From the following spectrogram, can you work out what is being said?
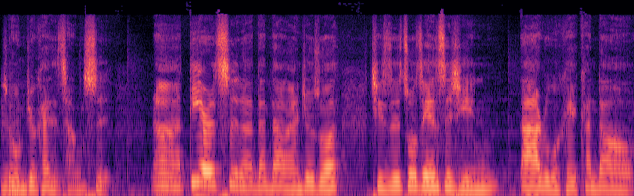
所以我们就开始尝试。嗯、那第二次呢，那当然就是说，其实做这件事情，大家如果可以看到。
